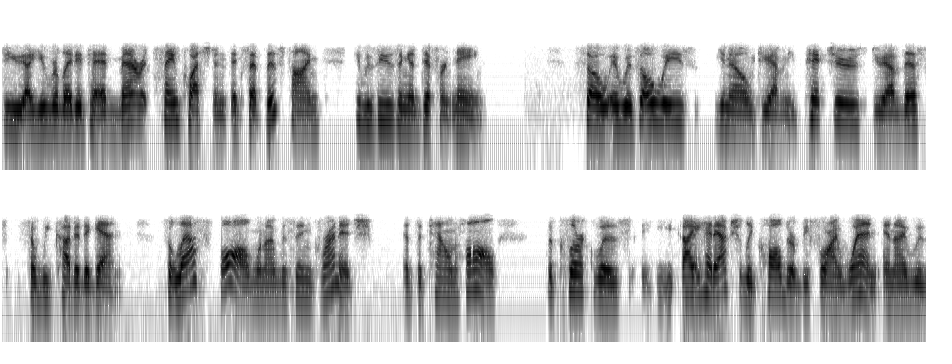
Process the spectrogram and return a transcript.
do you, are you related to Ed Merritt? Same question, except this time he was using a different name. So it was always, you know, do you have any pictures? Do you have this? So we cut it again. So last fall, when I was in Greenwich at the town hall, the clerk was, I had actually called her before I went, and I was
